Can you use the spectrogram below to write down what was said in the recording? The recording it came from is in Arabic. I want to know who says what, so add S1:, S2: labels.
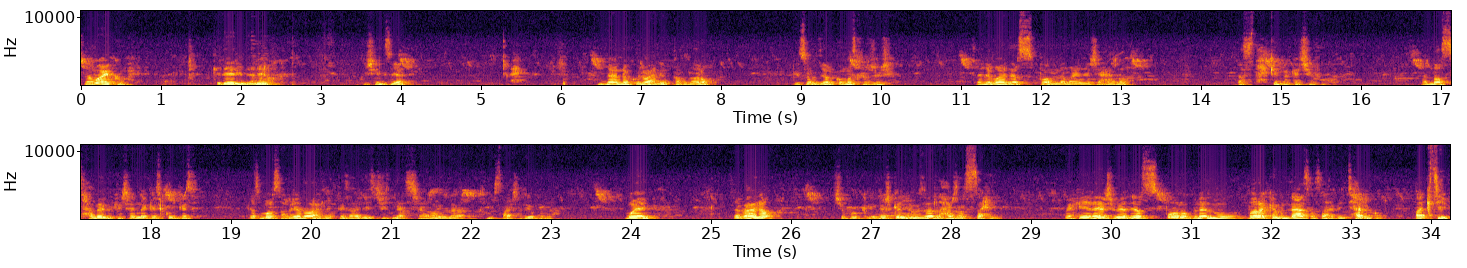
S1: السلام عليكم. كي دايرين هانيا كلشي مزيان. نتمنى ان كل واحد يبقى في دارو الصوف ديالكم ما تخرجوش حتى اللي بغا يدير ال sport ولا بغا يدير شي حاجة السطح كما كتشوفوا لأن الصحه ما يمكنش انك تكون كت كتمارس الرياضه واحد الوقيته غادي تجي تنعس شهر ولا 15 يوم ولا المهم تابعونا شوفوا كيفاش كندوز هذا الحجر الصحي ما كاين غير شوية ديال ال sport وبنادم بركه من النعاس اصاحبي تحركوا actif.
